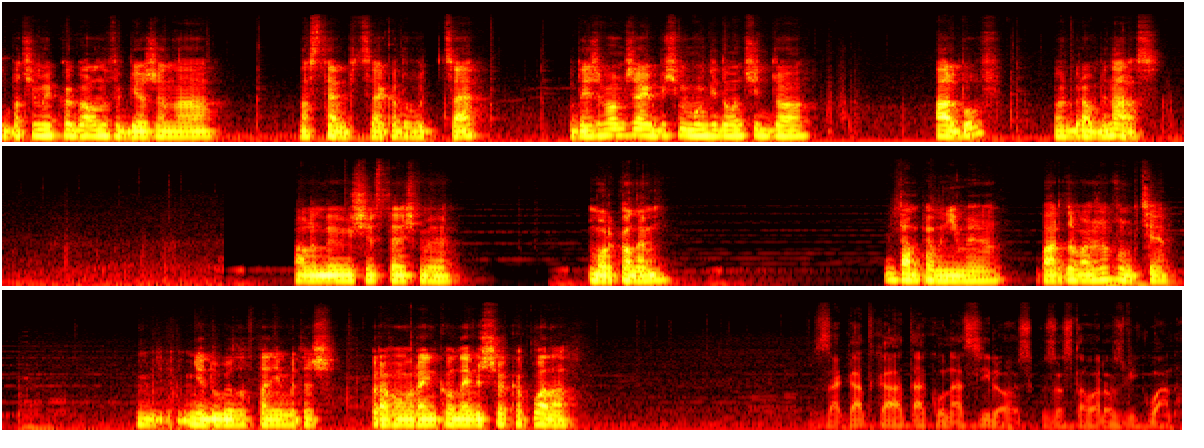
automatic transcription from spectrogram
Zobaczymy kogo on wybierze na następcę jako dowódcę. Podejrzewam, że jakbyśmy mogli dołączyć do Albów, to wybrałby nas. Ale my już jesteśmy Morkonem. I tam pełnimy bardzo ważną funkcję. Niedługo zostaniemy też prawą ręką najwyższego kapłana. Zagadka ataku na Silos została rozwikłana.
